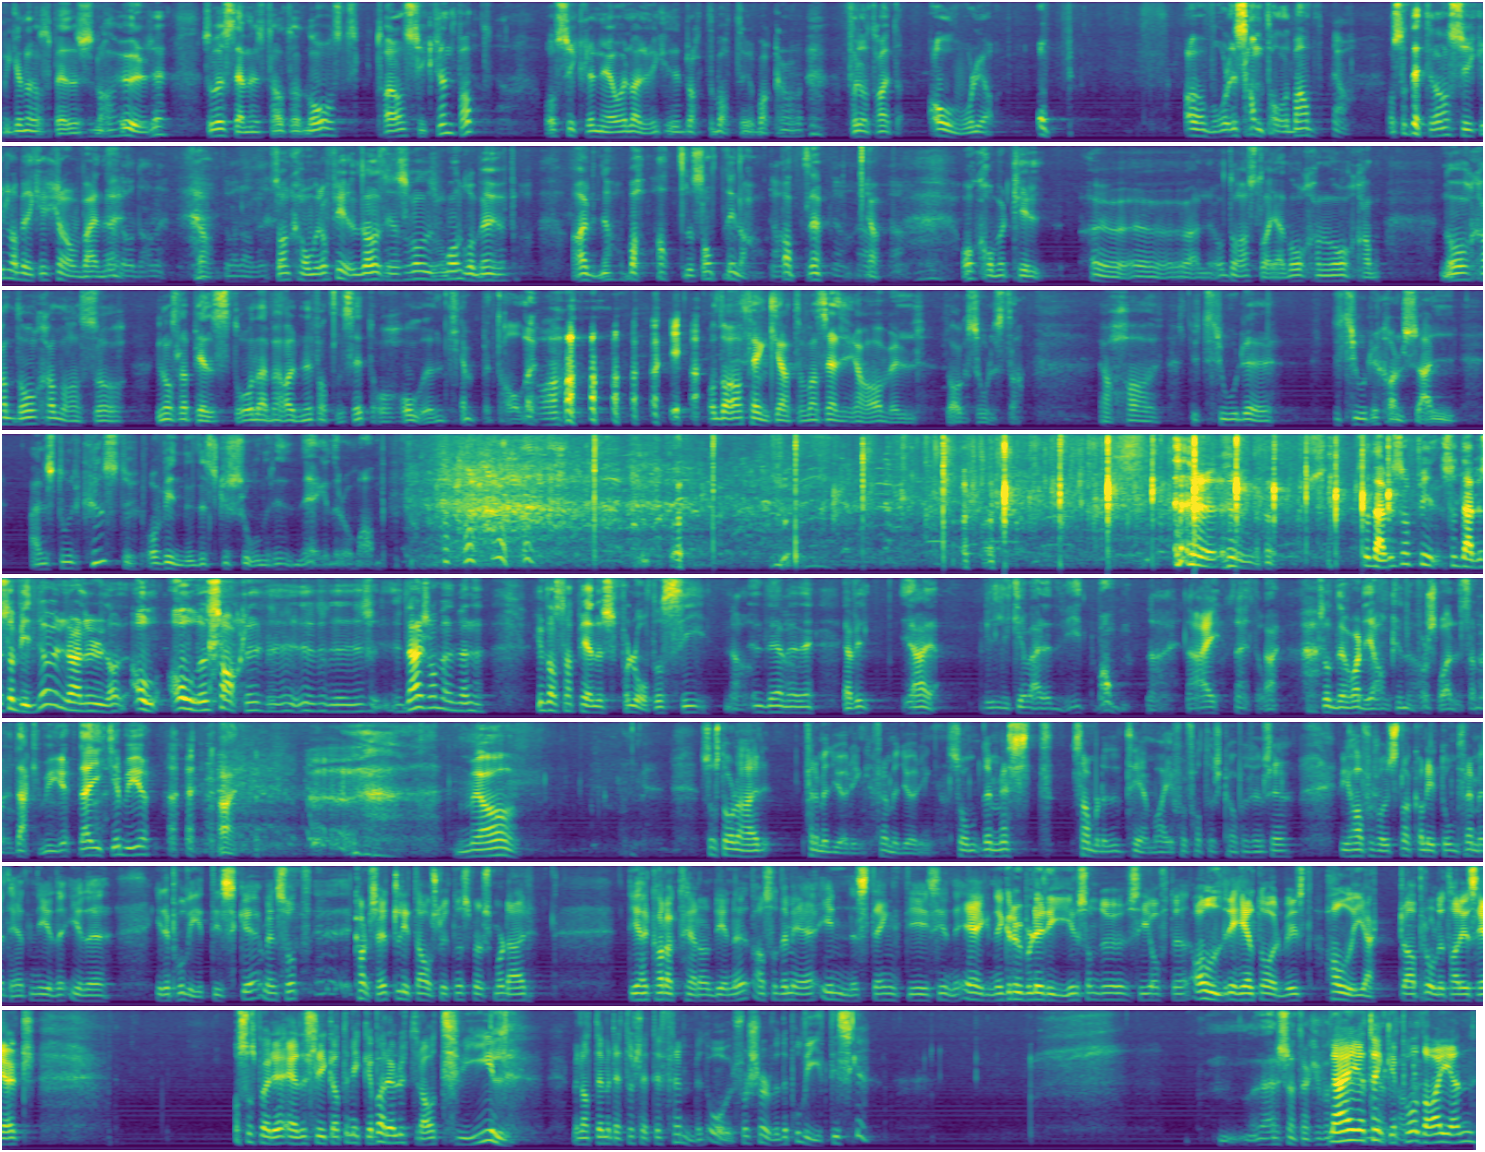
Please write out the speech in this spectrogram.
Mikkel Møras Pedersen hører det, så bestemmer han seg at nå tar han sykkelen fatt og sykler nedover Larvik i de bratte bakkene for å ta et alvorlig opp alvorlig samtale med han. Ja. Og så detter han av sykkelen og brekker kravbeinet. Ja. Så han kommer og da, så må han gå med armene hatle sånt, da. Hatle. Ja. Og kommer til øh, øh, Og da står jeg Nå kan, nå kan nå kan, nå kan altså Jonas Lapedus stå der med armene i fattelet sitt og holde en kjempetale. ja. Og da tenker jeg til meg selv Ja vel, Dag Solstad. Jaha, du tror det, du tror det kanskje er, er en stor kunst du, å vinne diskusjoner i din egen roman. Så derved så, så, derved så vil jo alle, alle sakene Det er sånn, men, men Gymnasta Pedersen får lov til å si Ja. det. Men jeg vil, jeg vil ikke være en hvit mann. Nei, nei, nei, Nei. Så det var det han kunne forsvare seg med. Det er ikke mye. Det er ikke mye. Nei. Ja. Så står det her fremmedgjøring, fremmedgjøring som det mest samlede tema i forfatterskapet, syns jeg. Vi har for så vidt snakka litt om fremmedheten i det, i, det, i det politiske. Men så kanskje et lite avsluttende spørsmål der. De her karakterene dine altså de er innestengt i sine egne grublerier, som du sier ofte. Aldri helt overbevist, halvhjerta, proletarisert. Og så spør jeg, Er det slik at de ikke bare er lutra av tvil, men at de rett og slett er fremmed overfor selve det politiske? Jeg Nei, jeg tenker på da igjen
